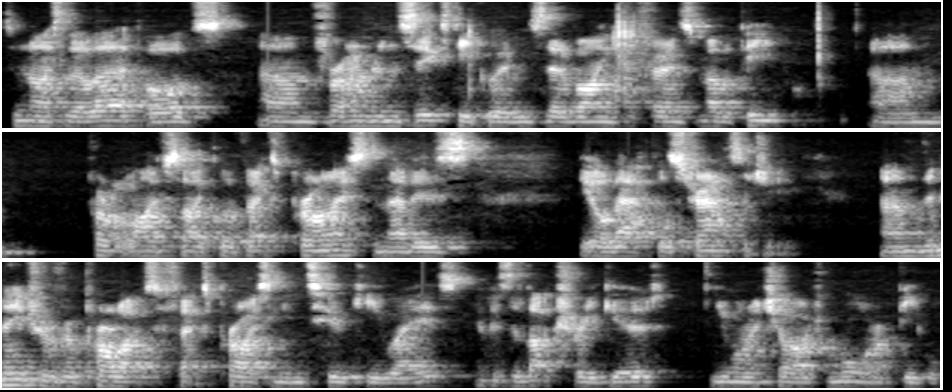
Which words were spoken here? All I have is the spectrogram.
some nice little AirPods um, for 160 quid instead of buying headphones from other people. Um, product life cycle affects price, and that is the old Apple strategy. Um, the nature of a product affects pricing in two key ways. If it's a luxury good, you want to charge more and people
